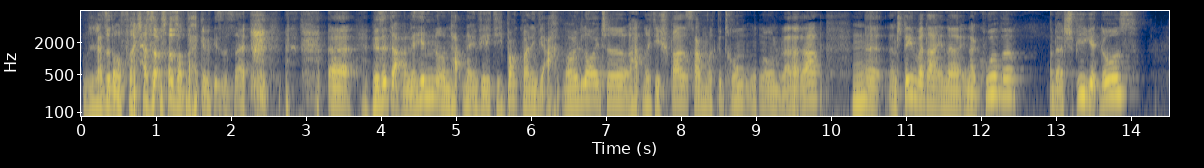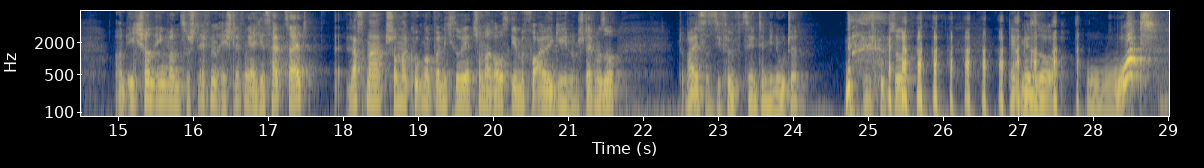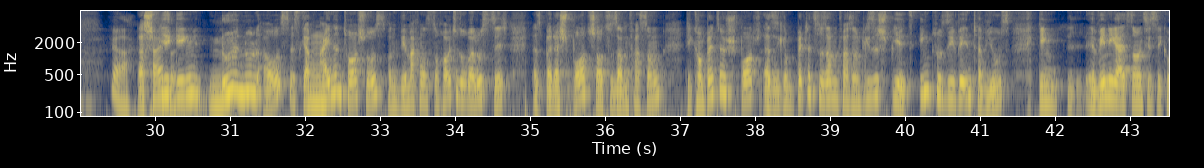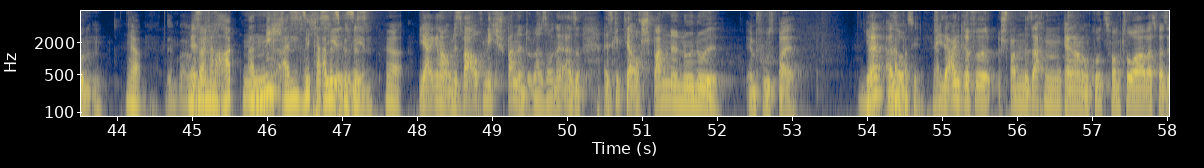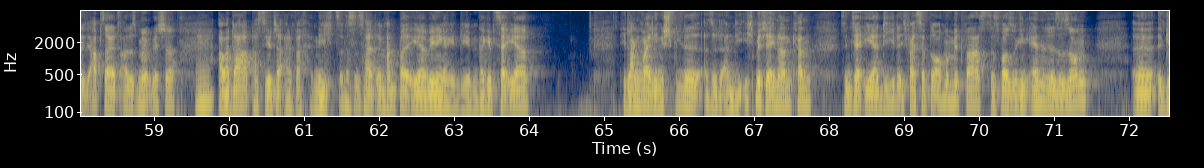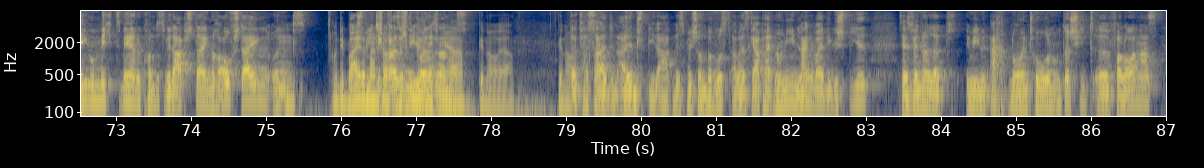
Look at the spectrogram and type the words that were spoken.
Lass es auch Freitag, Samstag, Sonntag gewesen sein. äh, wir sind da alle hin und hatten da irgendwie richtig Bock, waren irgendwie acht, neun Leute, hatten richtig Spaß, haben was getrunken und la la la. Mhm. Äh, dann stehen wir da in der, in der Kurve und das Spiel geht los. Und ich schon irgendwann zu Steffen, ey Steffen, gleich ist Halbzeit. Lass mal schon mal gucken, ob wir nicht so jetzt schon mal rausgehen, bevor alle gehen. Und Steffen so, du weißt, das ist die 15. Minute. Und ich gucke so, denke mir so, what? Ja, das Spiel scheiße. ging 0-0 aus. Es gab mhm. einen Torschuss und wir machen uns noch heute darüber lustig, dass bei der Sportschau-Zusammenfassung die komplette Sport, also die komplette Zusammenfassung dieses Spiels inklusive Interviews ging weniger als 90 Sekunden. Ja. Und es dann hat an, nichts an sich passiert. alles gesehen. Es, ja. ja, genau. Und es war auch nicht spannend oder so. Ne? Also es gibt ja auch spannende 0-0 im Fußball. Ja, ne? Also viele ja. Angriffe, spannende Sachen, keine Ahnung, kurz vorm Tor, was weiß ich, abseits, alles Mögliche. Mhm. Aber da passierte einfach nichts. Und das ist halt im Handball eher weniger gegeben. Da gibt's ja eher die langweiligen Spiele, also an die ich mich erinnern kann, sind ja eher die, ich weiß nicht, ob du auch mal mit warst, das war so gegen Ende der Saison. Äh, es ging um nichts mehr, du konntest weder absteigen noch aufsteigen und, mhm. und die beiden Mannschaften quasi spielen die nicht mehr. Genau, ja. Genau. Das hast du halt in allen Spielarten, ist mir schon bewusst, aber es gab halt noch nie ein langweiliges Spiel. Selbst wenn du das irgendwie mit acht, neun Toren Unterschied äh, verloren hast,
